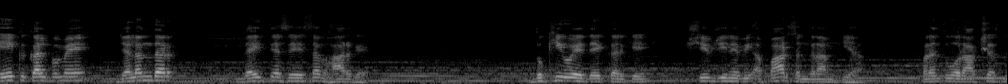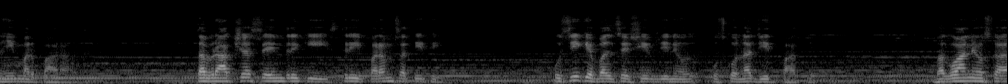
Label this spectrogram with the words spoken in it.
एक कल्प में जलंधर दैत्य से सब हार गए। दुखी हुए देख करके शिव जी ने भी अपार संग्राम किया, परंतु वो राक्षस नहीं मर पा रहा था। तब राक्षस से इंद्र की स्त्री परम सती थी। उसी के बल से शिव जी ने उसको न जीत पाते थे। भगवान ने उसका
